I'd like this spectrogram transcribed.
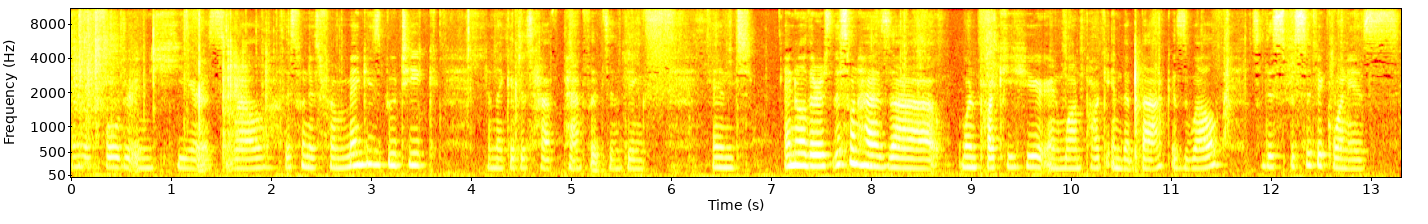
little folder in here as well. This one is from Maggie's Boutique and like I just have pamphlets and things. And I know there's this one has uh, one pocket here and one pocket in the back as well. So this specific one is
